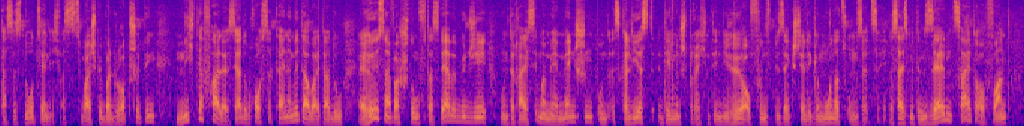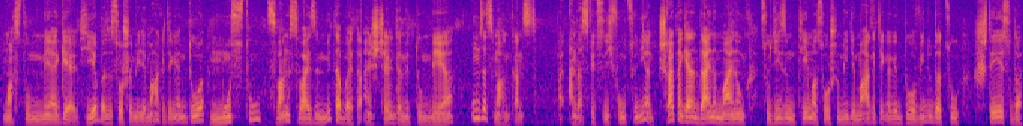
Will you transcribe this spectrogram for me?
Das ist notwendig, was zum Beispiel bei Dropshipping nicht der Fall ist. Ja? Du brauchst da keine Mitarbeiter, du erhöhst einfach stumpf das Werbebudget und erreichst immer mehr Menschen und eskalierst dementsprechend in die Höhe auf fünf- bis sechsstellige Monatsumsätze. Das heißt, mit demselben Zeitaufwand machst du mehr Geld. Hier bei der Social Media Marketing Agentur musst du zwangsweise Mitarbeiter einstellen, damit du mehr Umsatz machen kannst. Weil anders wird es nicht funktionieren. Schreib mir gerne deine Meinung zu diesem Thema Social Media Marketing Agentur, wie du dazu stehst oder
